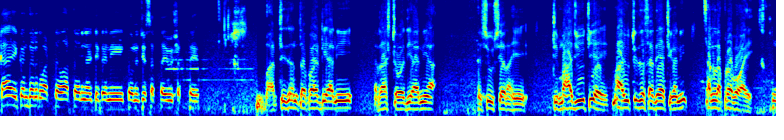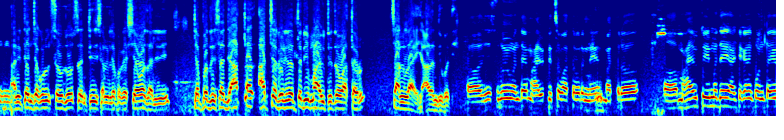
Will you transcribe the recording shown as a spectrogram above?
काय एकंदरीत वाटतं वातावरण या ठिकाणी? कोणाची सत्ता येऊ शकते? भारतीय जनता पार्टी आणि राष्ट्रवादी आणि शिवसेना हे ती महायुती आहे. महायुतीचा सध्या या ठिकाणी चांगला प्रभाव आहे. आणि त्यांच्याकडून सौजो त्यांची चांगल्या प्रकारे सेवा झालेली त्या पद्धती सध्या आता आजच्या घडीला तरी महायुतीचं वातावरण चांगलं आहे आनंदीमध्ये जसं तुम्ही म्हणताय महायुतीचं वातावरण आहे मात्र महायुतीमध्ये या ठिकाणी कोणताही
